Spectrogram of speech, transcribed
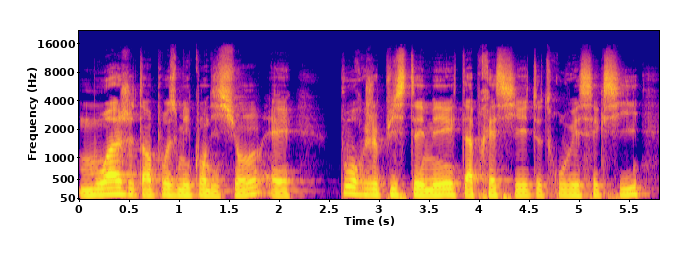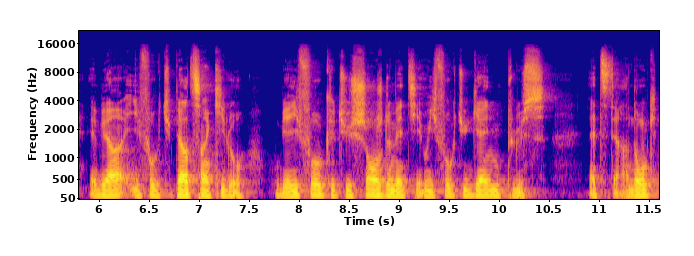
moi, je t'impose mes conditions et pour que je puisse t'aimer, t'apprécier, te trouver sexy, eh bien, il faut que tu perdes 5 kilos, ou bien il faut que tu changes de métier, ou il faut que tu gagnes plus, etc. Donc,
